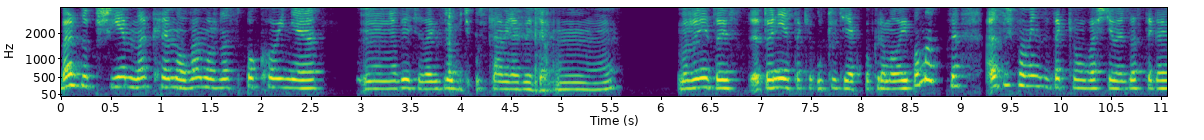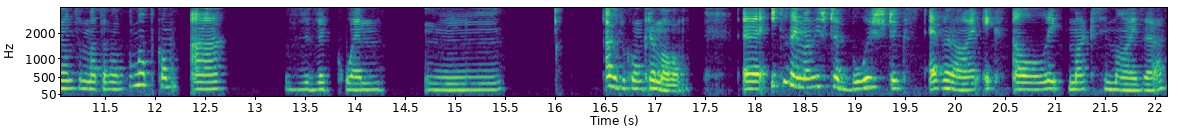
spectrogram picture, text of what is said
Bardzo przyjemna, kremowa, można spokojnie, mm, wiecie, tak zrobić ustami, tak wiecie. Mm. Może nie to jest, to nie jest takie uczucie jak po kremowej pomadce, ale coś pomiędzy taką właśnie zastygającą matową pomadką, a zwykłym, mm, a zwykłą kremową. E, I tutaj mam jeszcze błyszczyk z Eveline XL Lip Maximizer.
